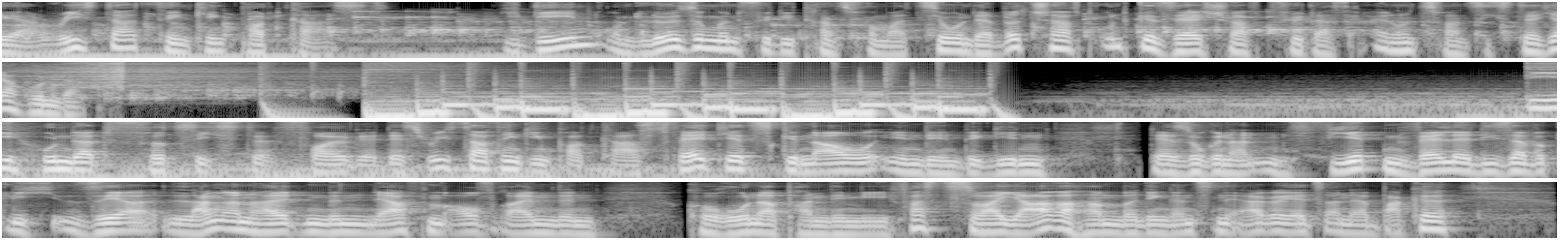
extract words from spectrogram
Der Restart Thinking Podcast. Ideen und Lösungen für die Transformation der Wirtschaft und Gesellschaft für das 21. Jahrhundert. Die 140. Folge des Restart Thinking Podcast fällt jetzt genau in den Beginn der sogenannten vierten Welle dieser wirklich sehr langanhaltenden, nervenaufreibenden Corona-Pandemie. Fast zwei Jahre haben wir den ganzen Ärger jetzt an der Backe.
